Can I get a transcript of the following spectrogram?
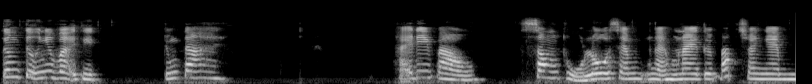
Tương tự như vậy thì chúng ta hãy đi vào xong thủ lô xem, ngày hôm nay tôi bắt cho anh em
